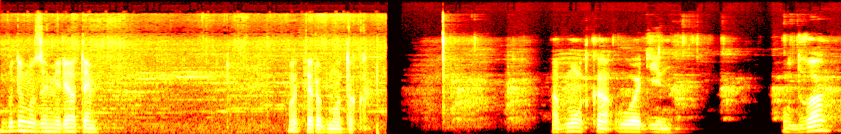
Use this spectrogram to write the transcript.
Будемо заміряти опір обмоток. Обмотка У1, У2.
